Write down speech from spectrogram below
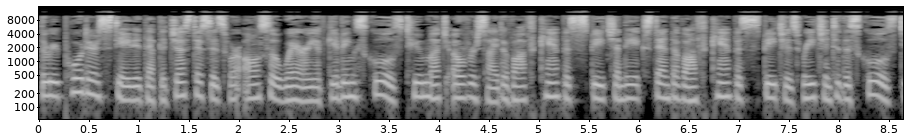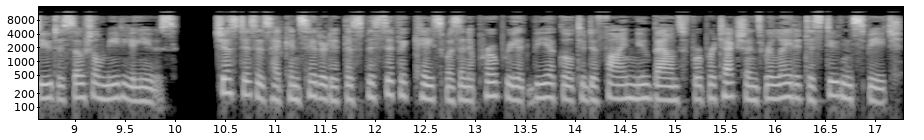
the reporters stated that the justices were also wary of giving schools too much oversight of off campus speech and the extent of off campus speech's reach into the schools due to social media use. Justices had considered if the specific case was an appropriate vehicle to define new bounds for protections related to student speech,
